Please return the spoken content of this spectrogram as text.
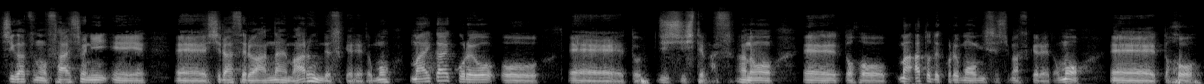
4月の最初に、えーえー、知らせる案内もあるんですけれども毎回これをえーと、実施してます。あの、えーとまあ後でこれもお見せしますけれども、えーと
